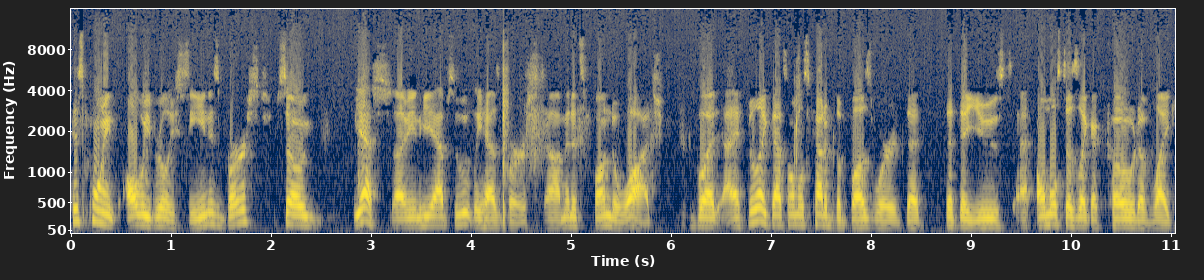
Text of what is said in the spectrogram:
this point, all we've really seen is burst. So yes, I mean he absolutely has burst, um, and it's fun to watch. But I feel like that's almost kind of the buzzword that that they used almost as like a code of like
